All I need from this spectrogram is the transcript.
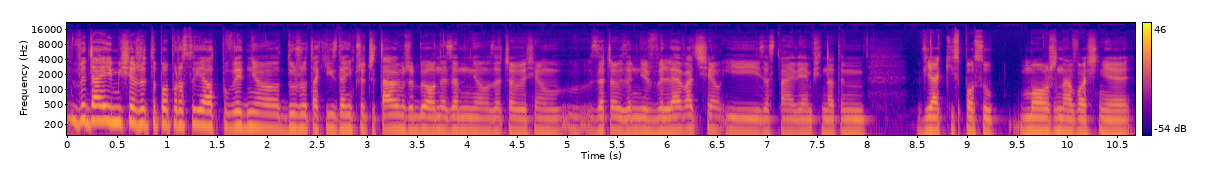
wydaje mi się, że to po prostu ja odpowiednio dużo takich zdań przeczytałem, żeby one ze mną zaczęły się, zaczęły ze mnie wylewać się i zastanawiałem się na tym, w jaki sposób można właśnie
